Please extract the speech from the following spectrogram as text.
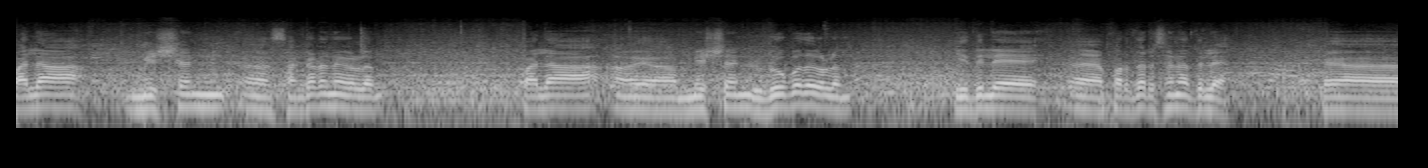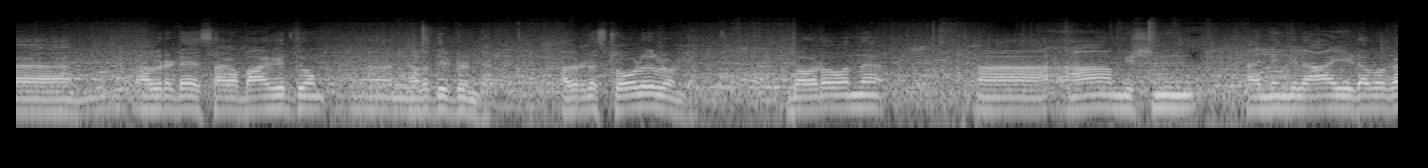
പല മിഷൻ സംഘടനകളും പല മിഷൻ രൂപതകളും ഇതിലെ പ്രദർശനത്തിൽ അവരുടെ സഹഭാഗിത്വം നടത്തിയിട്ടുണ്ട്. അവരുടെ സ്റ്റോളുകളുണ്ട്. അപ്പോൾ അവിടെ വന്ന് ആ, മിഷൻ അല്ലെങ്കിൽ ആ ഇടവക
